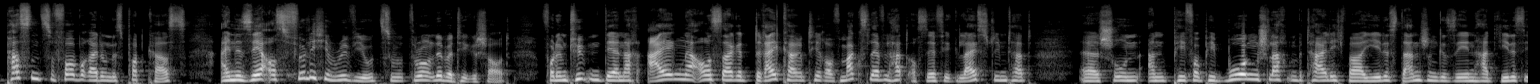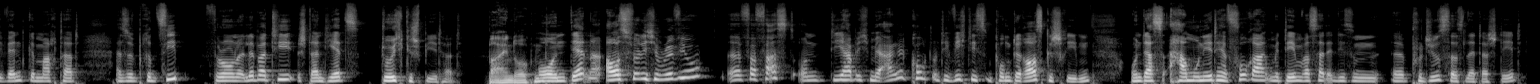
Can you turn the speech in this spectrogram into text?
passend zur Vorbereitung des Podcasts eine sehr ausführliche Review zu Throne Liberty geschaut. Von dem Typen, der nach eigener Aussage drei Charaktere auf Max-Level hat, auch sehr viel gelivestreamt hat, äh, schon an PvP-Burgenschlachten beteiligt war, jedes Dungeon gesehen hat, jedes Event gemacht hat. Also im Prinzip Throne of Liberty stand jetzt durchgespielt hat. Beeindruckend. Und der hat eine ausführliche Review äh, verfasst und die habe ich mir angeguckt und die wichtigsten Punkte rausgeschrieben. Und das harmoniert hervorragend mit dem, was halt in diesem äh, Producers Letter steht.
